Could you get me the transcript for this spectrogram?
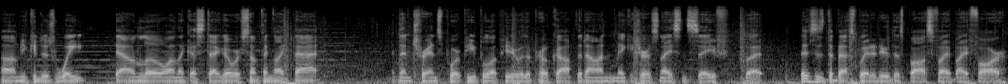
Um, you can just wait down low on like a stego or something like that. And then transport people up here with a Procoptodon, making sure it's nice and safe. But this is the best way to do this boss fight by far.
